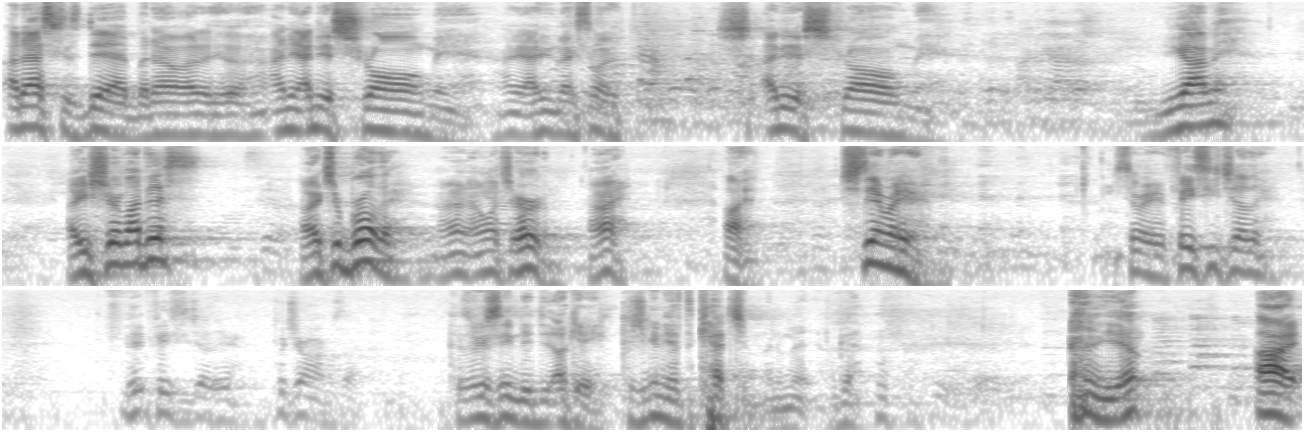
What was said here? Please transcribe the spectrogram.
I'd ask his dad, but I, uh, I, need, I need a strong man. I, I, need like someone, I need a strong man. You got me? Are you sure about this? All right, your brother. All right, I want you to hurt him. All right. All right. Stand right here. Stand right here. Face each other. Face each other. Put your arms up. Because we just need to do, okay, because you're going to have to catch him in a minute. Okay. yep. All right.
